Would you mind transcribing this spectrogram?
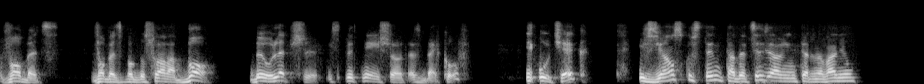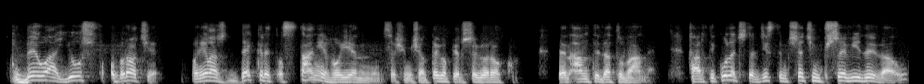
wobec, wobec Bogusława, bo był lepszy i sprytniejszy od SB-ków i uciekł. I w związku z tym ta decyzja o internowaniu była już w obrocie, ponieważ dekret o stanie wojennym z 1981 roku, ten antydatowany, w artykule 43 przewidywał,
